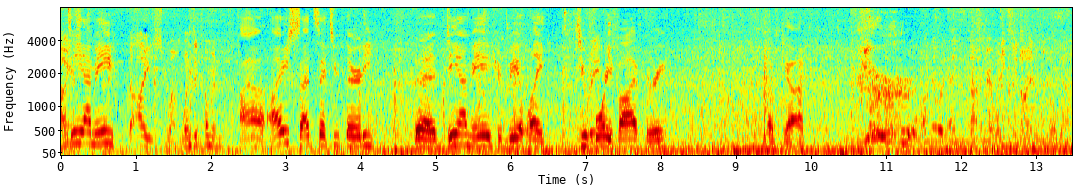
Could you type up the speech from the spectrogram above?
Ice. DME, The ice. When, when's it coming? uh, ICE, I'd say 230. The DME should be at like 245, 3. Oh god. I wonder what engine on here. We didn't see no engine go down.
